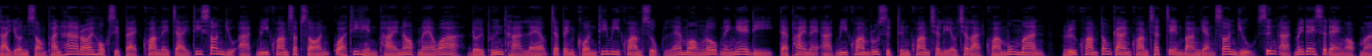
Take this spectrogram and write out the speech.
ษายน 2568 ความในใจที่ซ่อนอยู่อาจมีความซับซ้อนกว่าที่เห็นภายนอกแม้ว่า โดยพื้นฐานแล้วจะเป็นคนที่มีความสุขและมองโลกในแง่ดี แต่ภายในอาจมีความรู้สึกถึงความเฉลียวฉลาดความมุ่งมั่น หรือความต้องการความชัดเจนบางอย่างซ่อนอยู่ ซึ่งอาจไม่ได้แสดงออกมา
